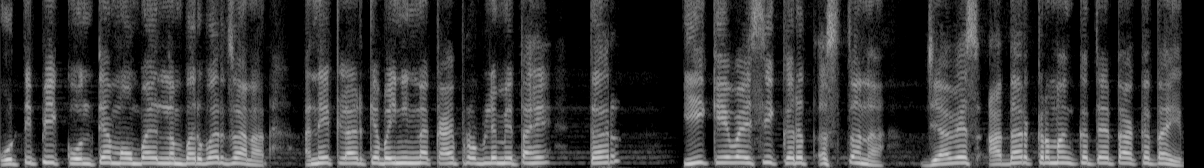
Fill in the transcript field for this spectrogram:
ओ टी पी कोणत्या मोबाईल नंबरवर जाणार? अनेक लाडक्या बहिणींना काय प्रॉब्लेम येत आहे? तर ई के वाय सी करत असताना ज्यावेळेस आधार क्रमांक त्या टाकत आहेत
